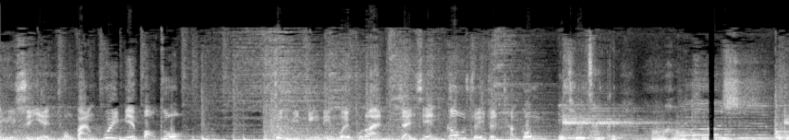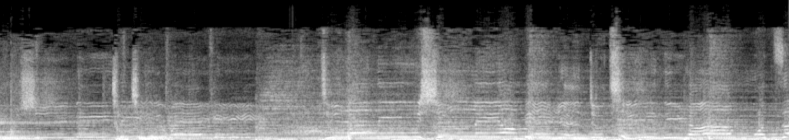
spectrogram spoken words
云誓言重返卫冕宝座，郑雨婷临危不乱，展现高水准唱功。你这么唱歌好好听、哦，嗯，郑洁有。既然你心里有别人，就请你让我走。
